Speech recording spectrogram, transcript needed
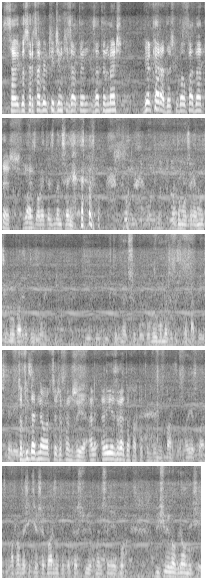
Z całego serca wielkie dzięki za ten, za ten mecz. Wielka radość chyba u pana też. Nie? Bardzo, ale też zmęczenie. Wiadomo, że emocji było bardzo dużo i, i, i, w tym meczu, bo, bo był moment, że doszliśmy na 5-4. To więc widać na ławce, że pan żyje, ale, ale jest radocha po tym wyniku. Bardzo, no jest bardzo. Naprawdę się cieszę bardzo, tylko też czuję zmęczenie, bo wysiłek ogromny dzisiaj.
